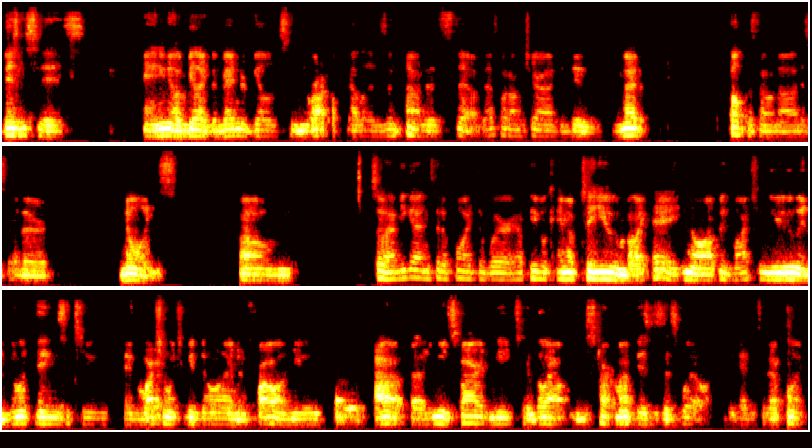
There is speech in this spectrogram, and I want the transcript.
businesses and, you know, be like the Vanderbilts and Rockefellers and all this stuff. That's what I'm trying to do. Not focus on all this other noise. Um, so have you gotten to the point to where have people came up to you and be like, hey, you know, I've been watching you and doing things that you and watching what you've been doing and following you. uh, you inspired me to go out and start my business as well. Have you gotten to that point?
